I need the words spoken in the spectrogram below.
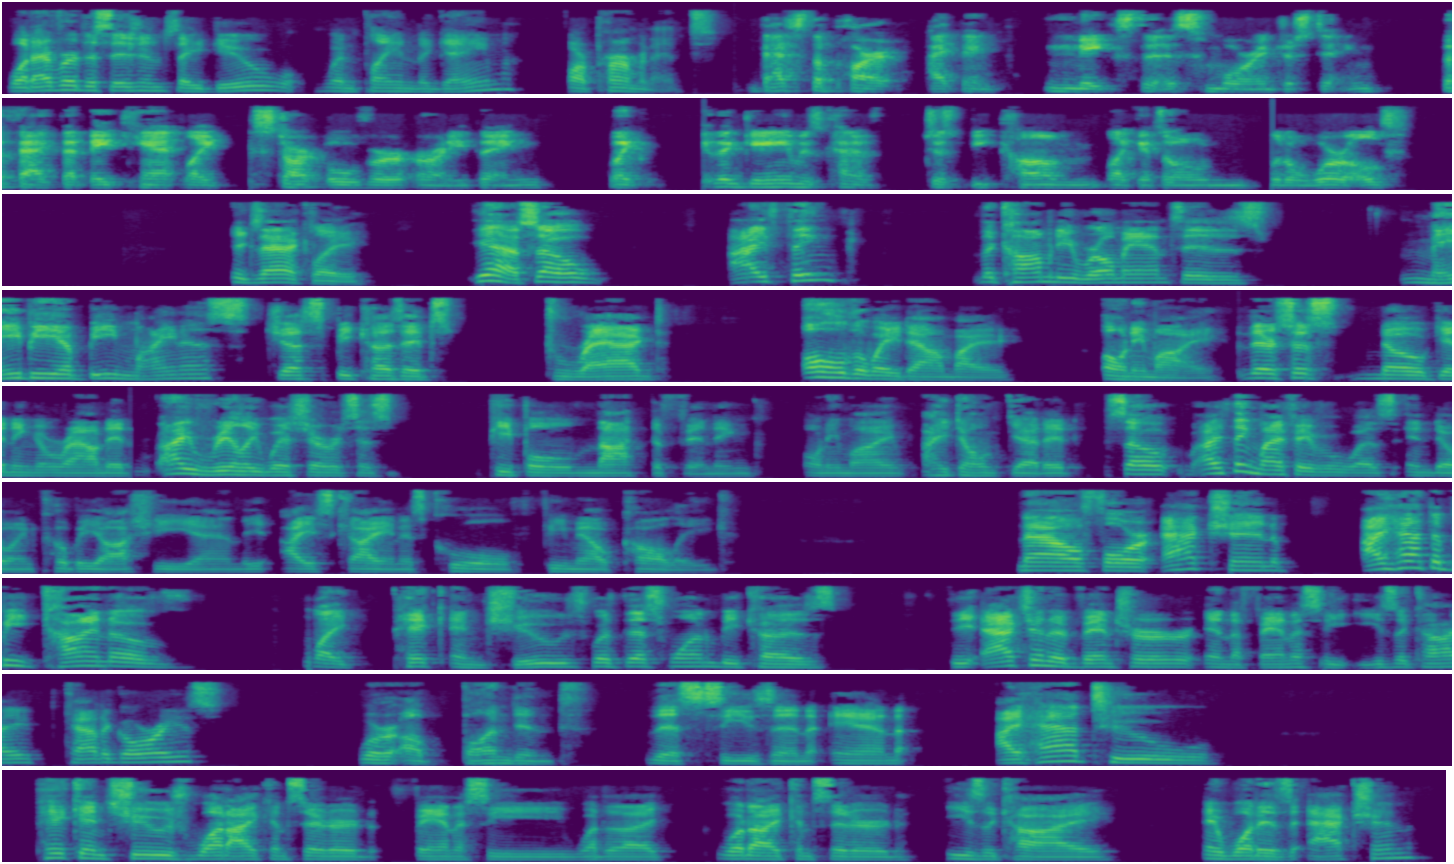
whatever decisions they do when playing the game are permanent. That's the part I think makes this more interesting. The fact that they can't like start over or anything. Like the game has kind of just become like its own little world. Exactly. Yeah, so I think the comedy romance is maybe a B minus just because it's dragged all the way down by Onimai. There's just no getting around it. I really wish there was just people not defending Onimai. I don't get it. So I think my favorite was Endo and Kobayashi and the ice guy and his cool female colleague. Now for action, I had to be kind of like pick and choose with this one because the action adventure and the fantasy isekai categories were abundant this season and I had to pick and choose what I considered fantasy, what did I what I considered isekai, and what is action.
